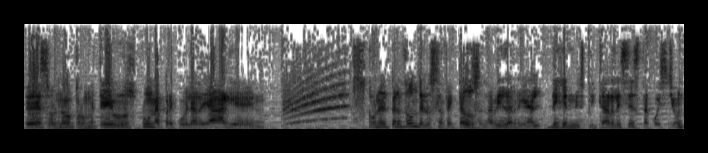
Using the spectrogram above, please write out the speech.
Eso, ¿no? Prometeus, una precuela de alguien. Con el perdón de los afectados en la vida real, déjenme explicarles esta cuestión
